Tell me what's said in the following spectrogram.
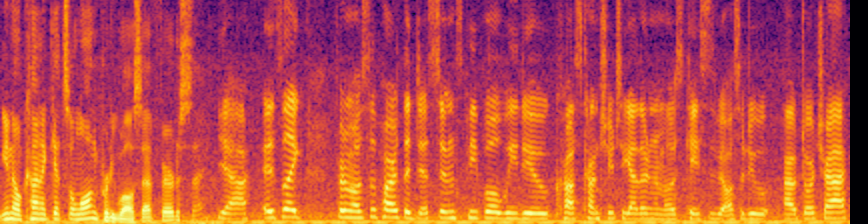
you know kind of gets along pretty well. Is that fair to say? Yeah, it's like for most of the part, the distance people we do cross country together, and in most cases we also do outdoor track.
